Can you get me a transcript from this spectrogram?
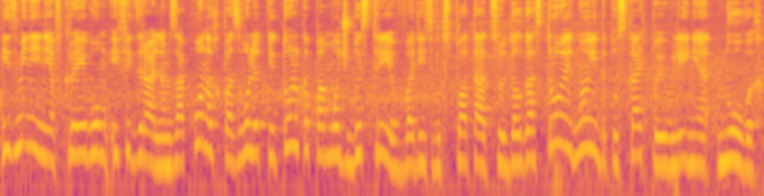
Изменения в краевом и федеральном законах позволят не только помочь быстрее вводить в эксплуатацию долгострои, но и допускать появление новых.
